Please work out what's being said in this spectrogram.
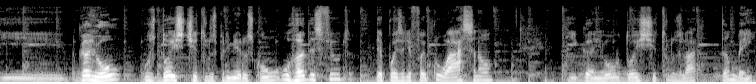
e ganhou os dois títulos primeiros com o Huddersfield, depois ele foi pro Arsenal e ganhou dois títulos lá também.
